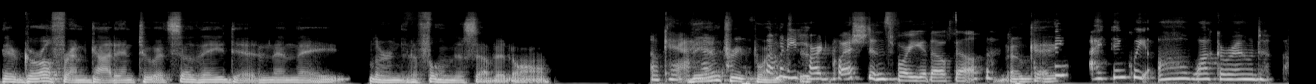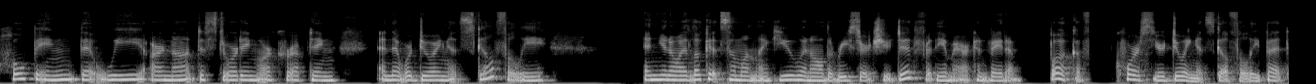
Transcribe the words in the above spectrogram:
their girlfriend got into it, so they did, and then they learned the fullness of it all. Okay, I the entry point. So many hard questions for you, though, Phil. Okay. I think, I think we all walk around hoping that we are not distorting or corrupting, and that we're doing it skillfully. And you know, I look at someone like you and all the research you did for the American Veda book. Of course, you're doing it skillfully, but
